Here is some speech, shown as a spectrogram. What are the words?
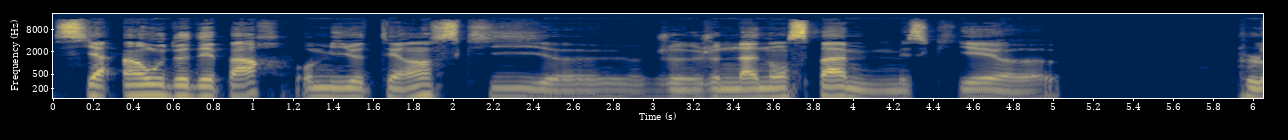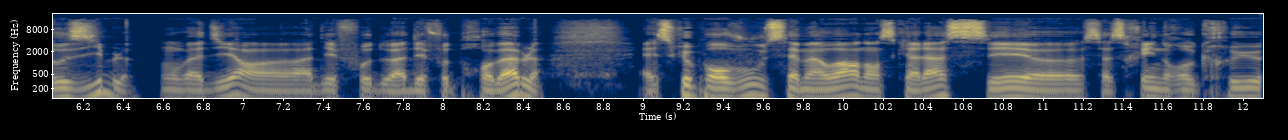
s'il y a un ou deux départs au milieu de terrain, ce qui je, ne l'annonce pas, mais ce qui est plausible, on va dire, à défaut de à défaut probable. Est-ce que pour vous, Semawar, dans ce cas-là, c'est ça serait une recrue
